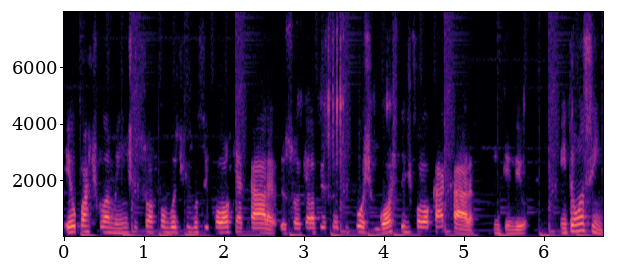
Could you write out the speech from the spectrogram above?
Eu, particularmente, sou a favor de que você coloque a cara. Eu sou aquela pessoa que, poxa, gosta de colocar a cara, entendeu? Então, assim,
